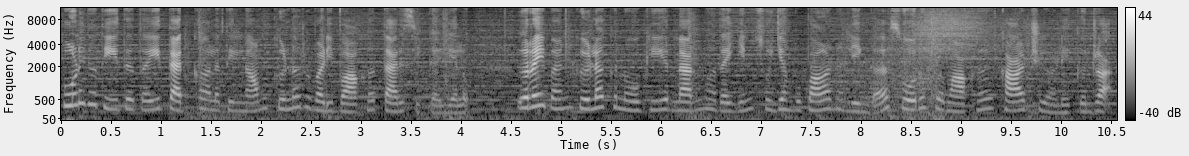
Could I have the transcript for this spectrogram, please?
புனித தீர்த்தத்தை தற்காலத்தில் நாம் கிணறு வடிவாக தரிசிக்க இயலும். இறைவன் கிழக்கு நோக்கி நர்மதையின் சுயம்பு பானலிங்க சொரூபமாக காட்சியளிக்கின்றார்.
